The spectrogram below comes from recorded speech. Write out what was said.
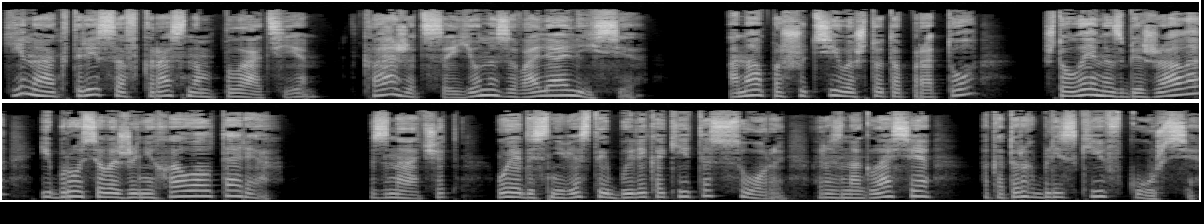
Киноактриса в красном платье. Кажется, ее называли Алисия. Она пошутила что-то про то, что Лейна сбежала и бросила жениха у алтаря. Значит, у Эды с невестой были какие-то ссоры, разногласия, о которых близкие в курсе.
